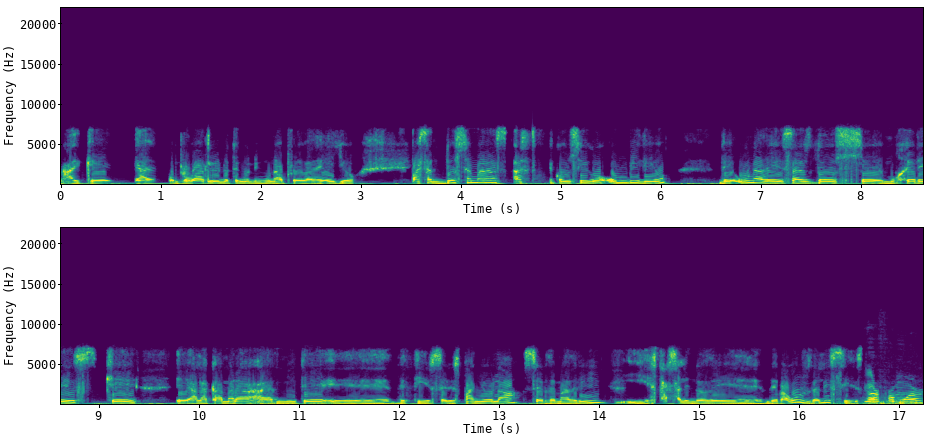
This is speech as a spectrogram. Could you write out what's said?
hay que comprobarlo y no tengo ninguna prueba de ello. Pasan dos semanas hasta que consigo un vídeo de una de esas dos eh, mujeres que eh, a la cámara admite eh, decir ser española, ser de Madrid y estar saliendo de, de Bagús, del ISIS. You're from where?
